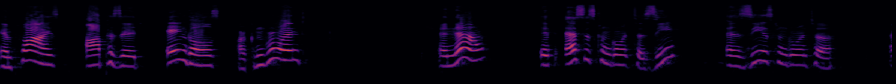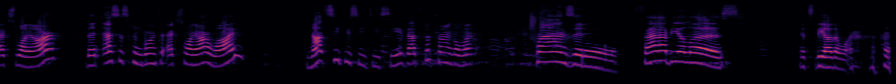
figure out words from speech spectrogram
implies opposite angles are congruent. And now, if S is congruent to Z and Z is congruent to XYR, then S is congruent to XYR. Why? Not CPCTC. That's the triangle one. Oh. Transitive. Fabulous. It's the other one.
